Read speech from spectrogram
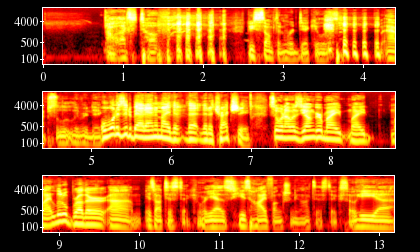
oh, that's tough. Be something ridiculous. Absolutely ridiculous. Or what is it about anime that, that, that attracts you? So when I was younger, my my my little brother um, is autistic, or he has he's high functioning autistic. So he uh,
